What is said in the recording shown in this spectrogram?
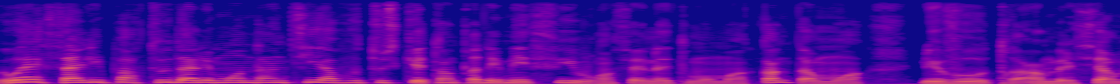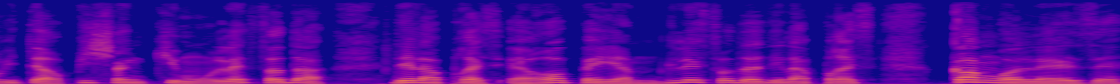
Ouais, salut partout dans le monde entier, à vous tous qui êtes en train de me suivre en ce net moment. Quant à moi, le vôtre, humble serviteur Pichan Kimou, les soldats de la presse européenne, les soldats de la presse congolaise,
